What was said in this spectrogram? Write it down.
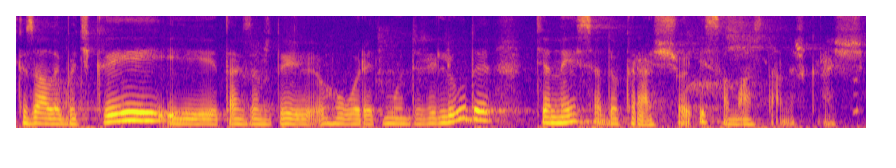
казали батьки, і так завжди говорять мудрі люди: тянися до кращого, і сама станеш краще.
